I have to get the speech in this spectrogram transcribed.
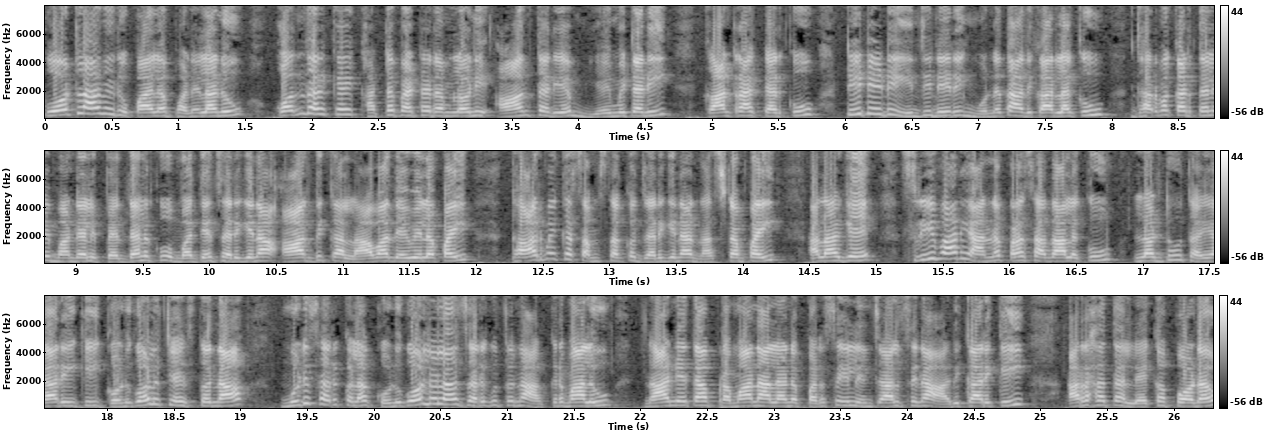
కోట్లాది రూపాయల పనులను కొందరికే కట్టబెట్టడంలోని ఆంతర్యం ఏమిటని కాంట్రాక్టర్కు టీటీడీ ఇంజనీరింగ్ ఉన్నతాధికారులు ఉన్నతాధికారులకు ధర్మకర్తలి మండలి పెద్దలకు మధ్య జరిగిన ఆర్థిక లావాదేవీలపై ధార్మిక సంస్థకు జరిగిన నష్టంపై అలాగే శ్రీవారి అన్నప్రసాదాలకు లడ్డూ తయారీకి కొనుగోలు చేస్తున్న ముడి సరుకుల కొనుగోలులో జరుగుతున్న అక్రమాలు నాణ్యత ప్రమాణాలను పరిశీలించాల్సిన అధికారికి అర్హత లేకపోవడం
